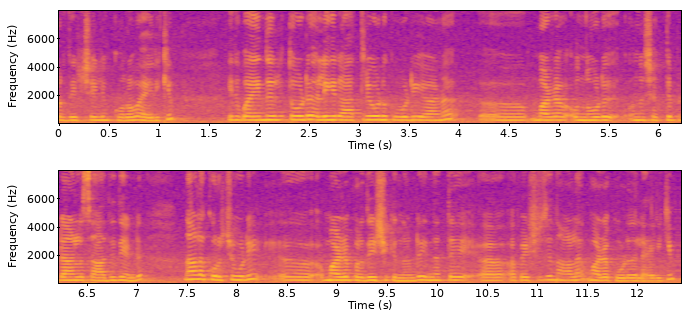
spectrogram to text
പ്രതീക്ഷയിലും കുറവായിരിക്കും. ഇത് വൈകുന്നേരത്തോട് അല്ലെങ്കിൽ രാത്രിയോട് കൂടിയാണ് മഴ ഒന്നുകൂടി ഒന്ന് ശക്തിപ്പെടാനുള്ള സാധ്യതയുണ്ട്. നാളെ കുറച്ചുകൂടി മഴ പ്രതീക്ഷിക്കുന്നുണ്ട്. ഇന്നത്തെ അപേക്ഷിച്ച് നാളെ മഴ കൂടുതലായിരിക്കും.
